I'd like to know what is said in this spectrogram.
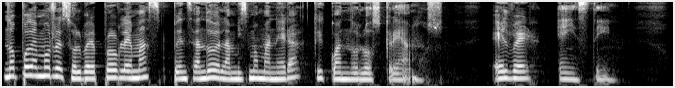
No podemos resolver problemas pensando de la misma manera que cuando los creamos. Albert Einstein.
